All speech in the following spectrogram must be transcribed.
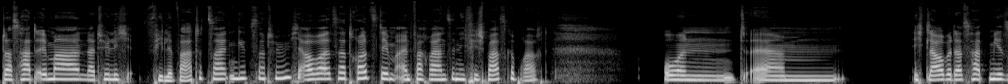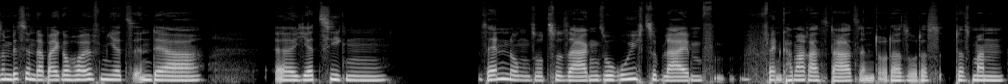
das hat immer natürlich, viele Wartezeiten gibt's natürlich, aber es hat trotzdem einfach wahnsinnig viel Spaß gebracht. Und ähm, ich glaube, das hat mir so ein bisschen dabei geholfen, jetzt in der äh, jetzigen Sendung sozusagen so ruhig zu bleiben, wenn Kameras da sind oder so, dass, dass man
